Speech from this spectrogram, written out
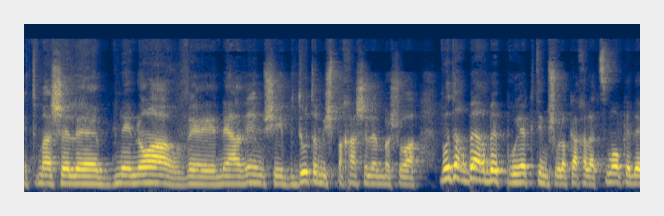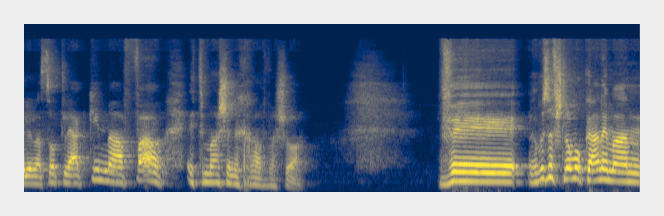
את מה של אה, בני נוער ונערים שאיבדו את המשפחה שלהם בשואה, ועוד הרבה הרבה פרויקטים שהוא לקח על עצמו כדי לנסות להקים מעפר את מה שנחרב בשואה. ורבי יוסף שלמה כהנמן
